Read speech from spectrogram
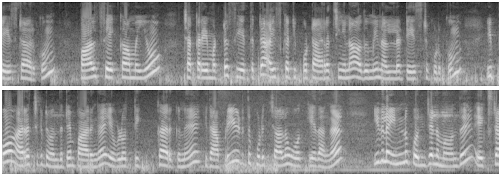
டேஸ்ட்டாக இருக்கும். பால் சேர்க்காமையும் சர்க்கரையை மட்டும் சேர்த்துட்டு ஐஸ் கட்டி போட்டு அரைச்சிங்கன்னா அதுவுமே நல்ல டேஸ்ட்டு கொடுக்கும். இப்போது அரைச்சிக்கிட்டு வந்துட்டேன் பாருங்கள் எவ்வளோ திக்காக இருக்குன்னு. இதை அப்படியே எடுத்து குடித்தாலும் ஓகே தாங்க. இதில் இன்னும் கொஞ்சம் நம்ம வந்து எக்ஸ்ட்ரா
